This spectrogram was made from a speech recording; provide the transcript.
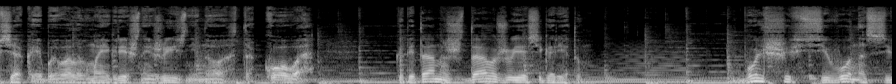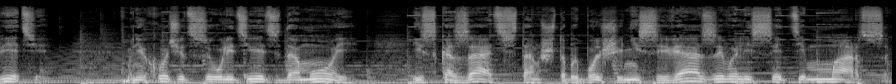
Всякое бывало в моей грешной жизни, но такого... Капитан ждал, жуя сигарету. Больше всего на свете мне хочется улететь домой и сказать там, чтобы больше не связывались с этим Марсом.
